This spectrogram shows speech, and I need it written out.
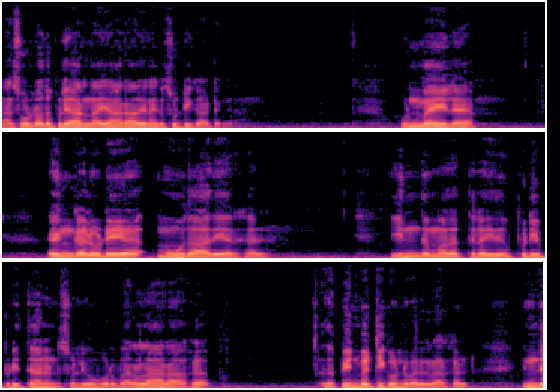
நான் சொல்கிறது பிள்ளையாக இருந்தால் யாராவது எனக்கு சுட்டி காட்டுங்க. உண்மையில் எங்களுடைய மூதாதையர்கள் இந்து மதத்தில் இது இப்படி இப்படித்தான் என்று சொல்லி ஒவ்வொரு வரலாறாக அதை பின்பற்றி கொண்டு வருகிறார்கள். இந்த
